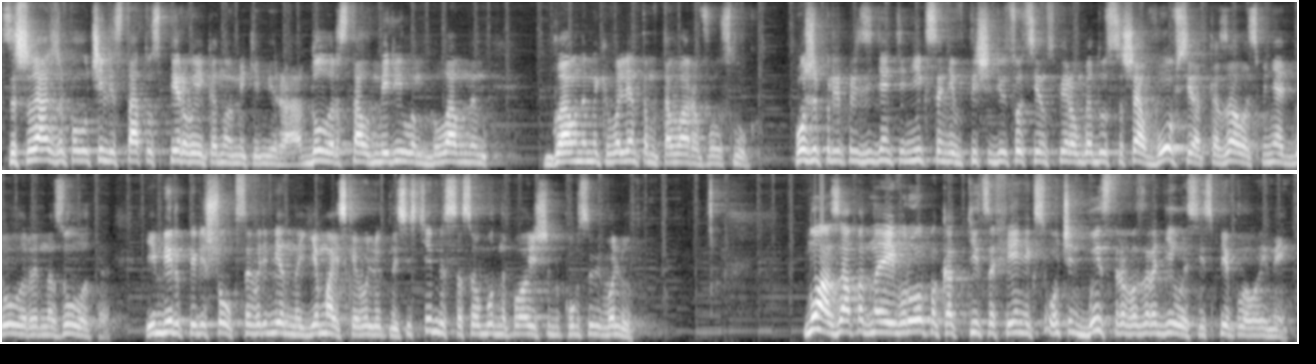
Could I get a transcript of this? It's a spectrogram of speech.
США же получили статус первой экономики мира, а доллар стал мерилом главным, главным эквивалентом товаров и услуг. Позже при президенте Никсоне в 1971 году США вовсе отказалась менять доллары на золото, и мир перешел к современной ямайской валютной системе со свободно плавающими курсами валют. Ну а Западная Европа, как птица Феникс, очень быстро возродилась из пепла войны.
